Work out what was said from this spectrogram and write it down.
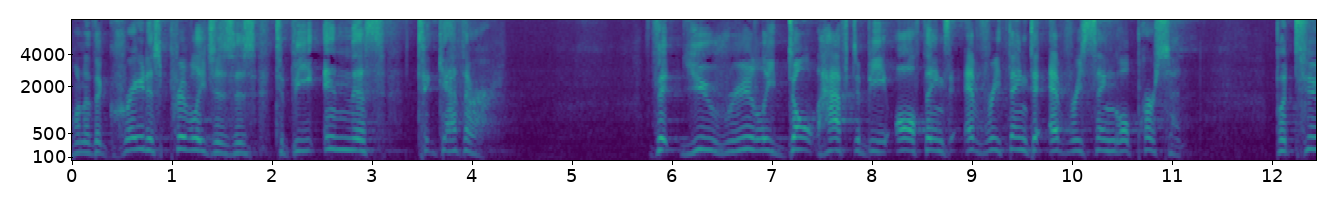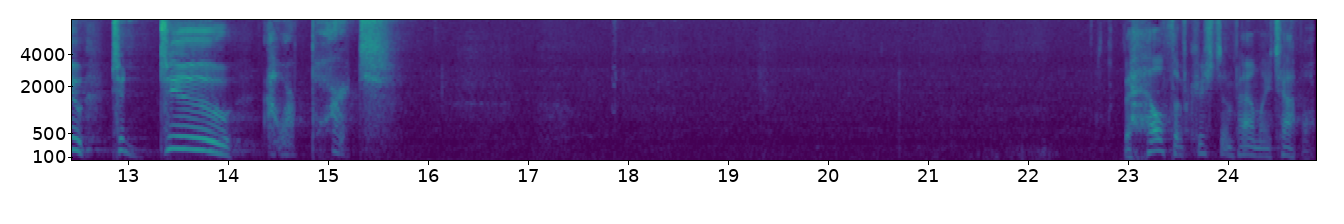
One of the greatest privileges is to be in this together. That you really don't have to be all things, everything to every single person, but to, to do our part. The health of Christian Family Chapel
